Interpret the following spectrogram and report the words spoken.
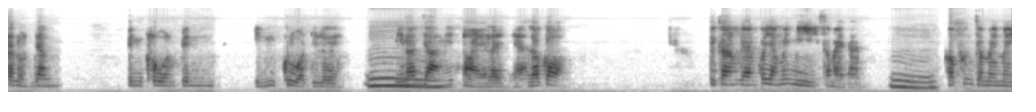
ถนนยังเป็นโคลนเป็นหินกรวดอยู่เลยอืมมีลาดยางนิดหน่อยอะไรอย่างเงี้ย แล้วก็ตึกการโรงแรมก็ยังไม่มีสมัยนั้น อืมก็เพิ่งจะไม่มี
